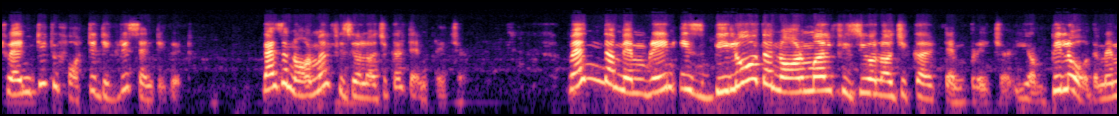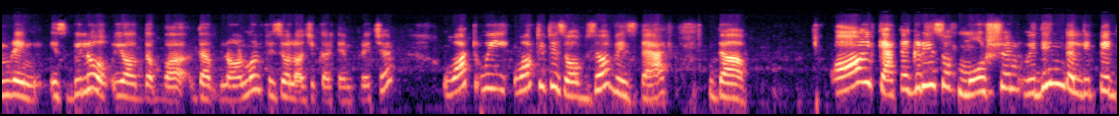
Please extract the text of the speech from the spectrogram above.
20 to 40 degrees centigrade. That's a normal physiological temperature. When the membrane is below the normal physiological temperature, you're below, the membrane is below your, the, the normal physiological temperature, what we what it is observed is that the all categories of motion within the lipid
